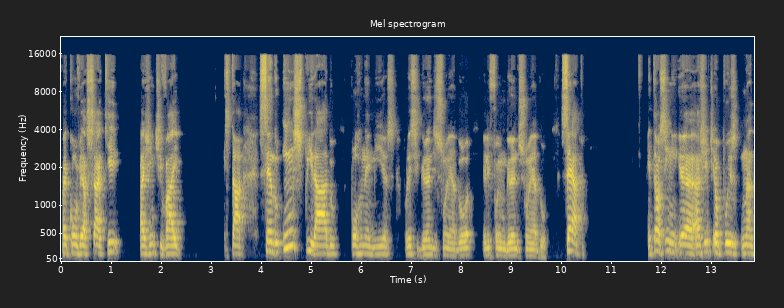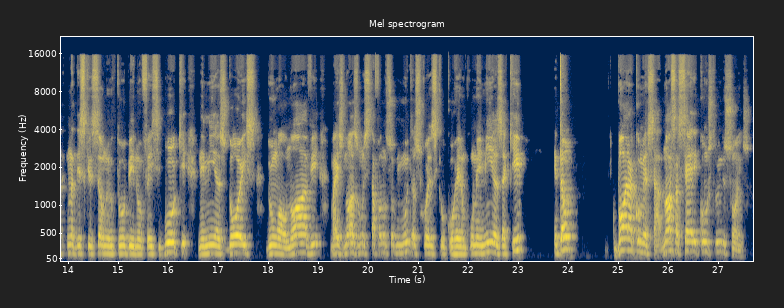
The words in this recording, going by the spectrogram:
vai conversar aqui, a gente vai estar sendo inspirado por Neemias, por esse grande sonhador. Ele foi um grande sonhador, certo? Então, assim, é, a gente, eu pus na, na descrição no YouTube e no Facebook, Neemias 2, do 1 ao 9, mas nós vamos estar falando sobre muitas coisas que ocorreram com Neemias aqui. Então, bora começar. Nossa série Construindo Sonhos.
